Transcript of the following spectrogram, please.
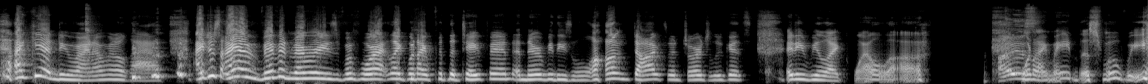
I can't do mine. I'm gonna laugh. I just I have vivid memories before, I, like when I put the tape in, and there would be these long talks with George Lucas, and he'd be like, "Well, uh, I just, when I made this movie,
